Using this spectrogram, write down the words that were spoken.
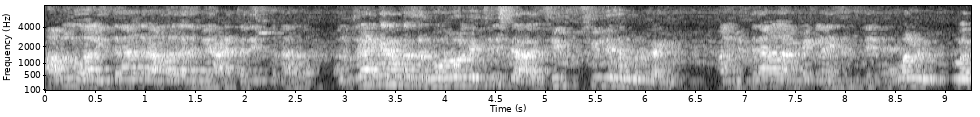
మామూలుగా వాళ్ళు ఇతరాంగా నమ్మరు కదా మీరు ఆడ ఎట్లా తీసుకున్నారు. ఇట్లాంటికైనా ఉంటుంది సార్. మూడు రోజులు తెచ్చి సీల్ సీల్ చేసి అనుకుంటారు వాళ్ళు విత్తనాలు అమ్మేకి లైసెన్స్ లేదు. మరి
